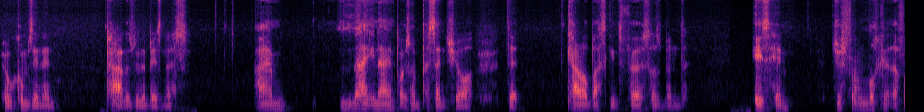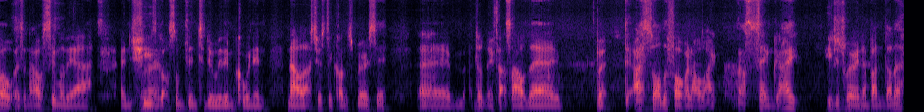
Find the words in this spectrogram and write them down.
who comes in and partners with the business. I'm 99.7% sure that Carole Baskin's first husband is him, just from looking at the photos and how similar they are. And she's Right. got something to do with him coming in. Now, that's just a conspiracy. Um, I don't know if that's out there, but I saw the photo and I was like, that's the same guy. He's just wearing a bandana,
